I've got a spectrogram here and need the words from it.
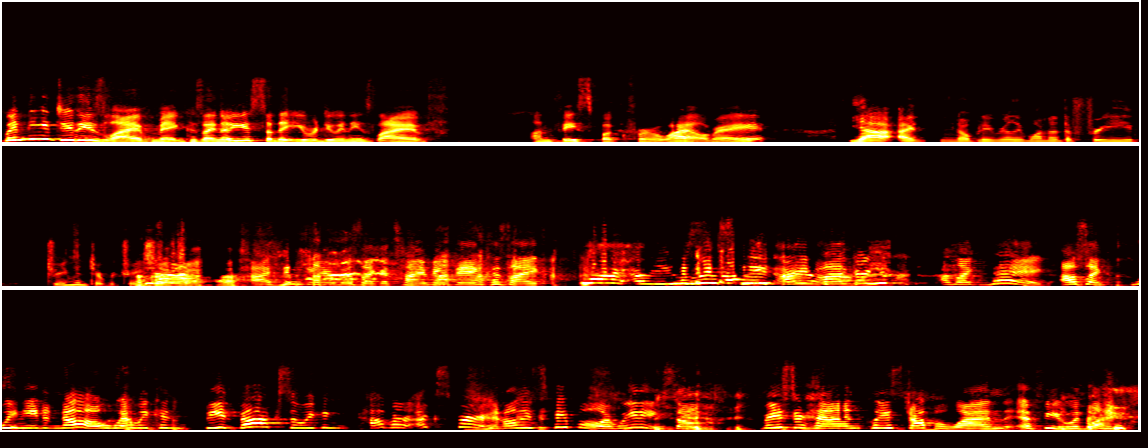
When do you do these live, Meg? Because I know you said that you were doing these live on Facebook for a while, right? Yeah, I nobody really wanted a free dream interpretation. I think it was like a timing thing because, like, what are you listening? Are you like, are you? I'm like, Meg. I was like, we need to know when we can be back so we can have our expert, and all these people are waiting. So raise your hand, please. Drop a one if you would like.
